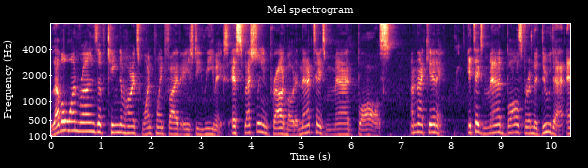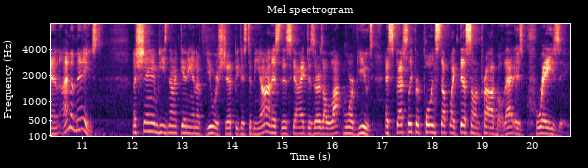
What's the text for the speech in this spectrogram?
Level 1 runs of Kingdom Hearts 1.5 HD Remix, especially in Proud Mode, and that takes mad balls. I'm not kidding. It takes mad balls for him to do that, and I'm amazed. Ashamed he's not getting enough viewership because, to be honest, this guy deserves a lot more views, especially for pulling stuff like this on Proud Mode. That is crazy.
